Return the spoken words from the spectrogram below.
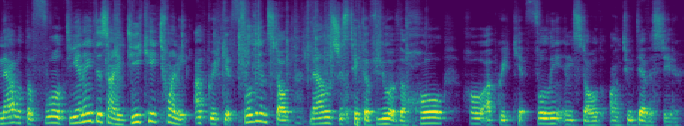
now with the full DNA Design DK20 upgrade kit fully installed, now let's just take a view of the whole whole upgrade kit fully installed onto Devastator.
